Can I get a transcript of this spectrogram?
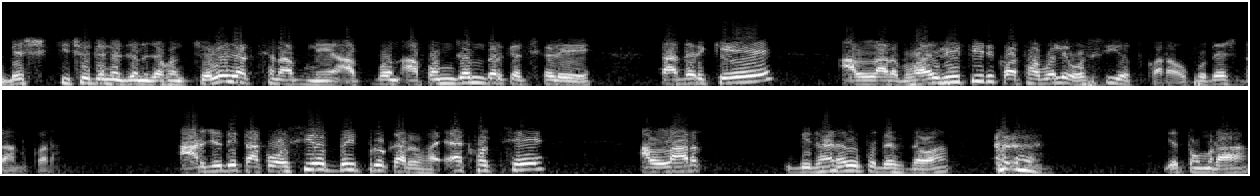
বেশ কিছুদিনের জন্য যখন চলে যাচ্ছেন আপনি, আপন, আপনজনদেরকে ছেড়ে তাদেরকে আল্লাহর ভয় ভীতির কথা বলে ওসিয়ত করা, উপদেশ দান করা। আর যদি তাকে ওসিয়ত দুই প্রকার হয়, এক হচ্ছে আল্লাহর বিধানের উপদেশ দেওয়া, যে তোমরা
